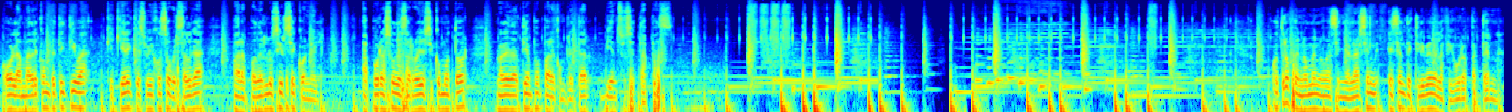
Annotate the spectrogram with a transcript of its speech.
o la madre competitiva que quiere que su hijo sobresalga para poder lucirse con él apura su desarrollo psicomotor, no le da tiempo para completar bien sus etapas. Otro fenómeno a señalarse es el declive de la figura paterna,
